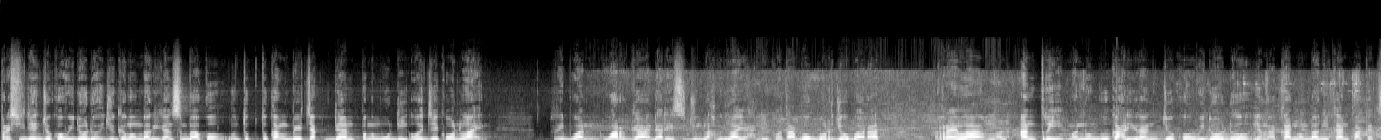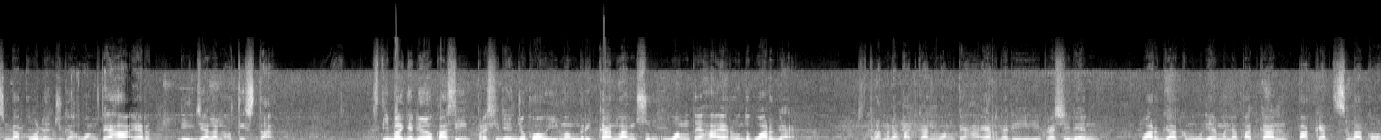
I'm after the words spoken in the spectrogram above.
Presiden Joko Widodo juga membagikan sembako untuk tukang becak dan pengemudi ojek online. Ribuan warga dari sejumlah wilayah di Kota Bogor, Jawa Barat rela antri menunggu kehadiran Joko Widodo yang akan membagikan paket sembako dan juga uang THR di Jalan Otista. Setibanya di lokasi, Presiden Jokowi memberikan langsung uang THR untuk warga. Setelah mendapatkan uang THR dari Presiden, warga kemudian mendapatkan paket sembako.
